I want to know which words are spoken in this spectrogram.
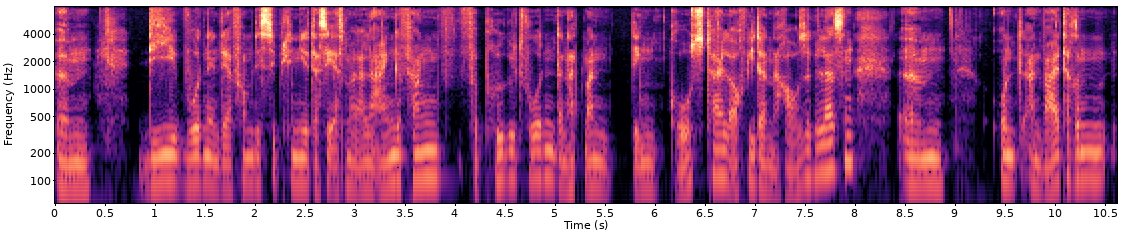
ähm, die wurden in der Form diszipliniert, dass sie erstmal alle eingefangen, verprügelt wurden. Dann hat man den Großteil auch wieder nach Hause gelassen. Ähm, und an weiteren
